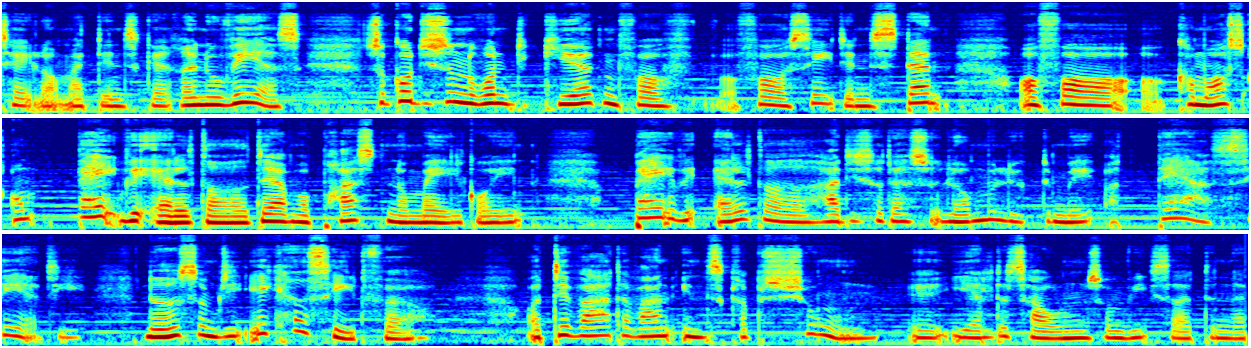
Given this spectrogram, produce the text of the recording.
taler om, at den skal renoveres, så går de sådan rundt i kirken for, for at se den stand, og for at komme også om bag ved alderet, der hvor præsten normalt går ind. Bag ved alderet har de så deres lommelygte med, og der ser de noget, som de ikke havde set før. Og det var, at der var en inskription øh, i altertavlen, som viser, at den er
